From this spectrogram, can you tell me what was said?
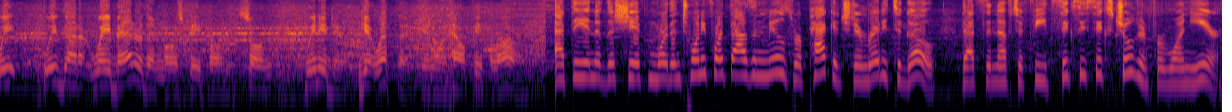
we, we've got it way better than most people, so we need to get with it, you know, and help people out. At the end of the shift, more than 24,000 meals were packaged and ready to go. That's enough to feed 66 children for one year.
